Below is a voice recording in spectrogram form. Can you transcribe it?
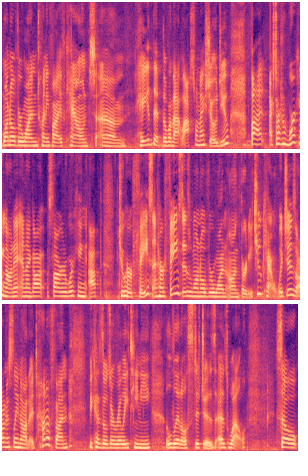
1 over 1 25 count um, HAED, that the one that last one I showed you. But I started working on it and I got started working up to her face and her face is 1 over 1 on 32 count, which is honestly not a ton of fun because those are really teeny little stitches as well. So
